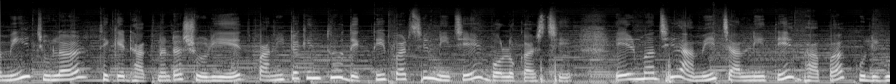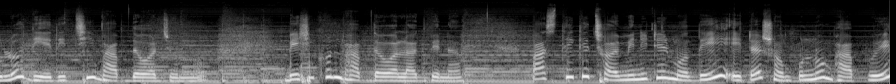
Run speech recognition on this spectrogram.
আমি চুলার থেকে ঢাকনাটা সরিয়ে পানিটা কিন্তু দেখতেই পারছেন নিচে বলক আসছে। এর মাঝে আমি চালনিতে ভাপা কুলিগুলো দিয়ে দিচ্ছি ভাপ দেওয়ার জন্য। বেশিক্ষণ ভাপ দেওয়া লাগবে না। পাঁচ থেকে ছয় মিনিটের মধ্যেই এটা সম্পূর্ণ ভাপ হয়ে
